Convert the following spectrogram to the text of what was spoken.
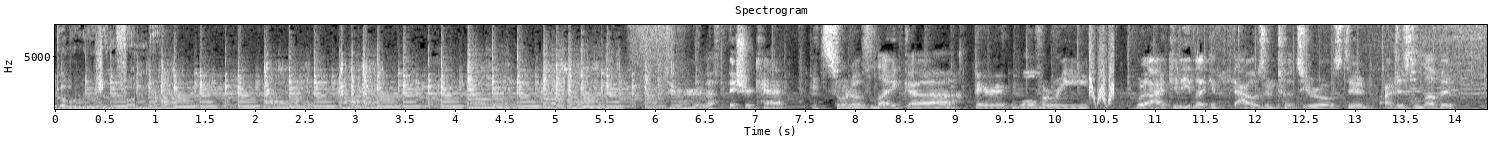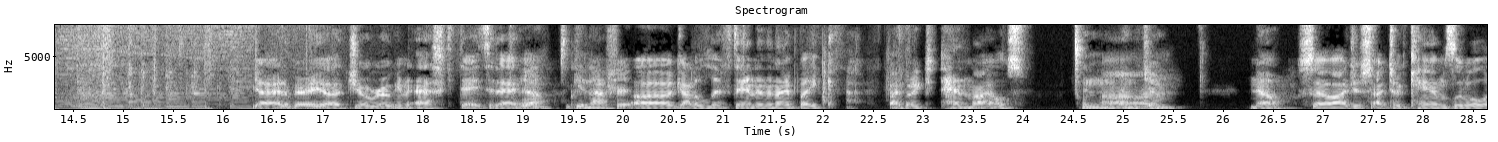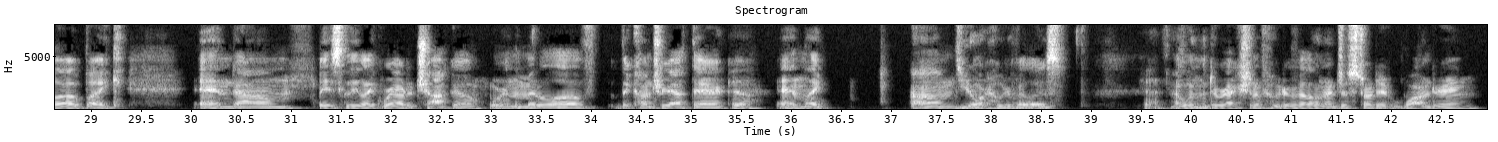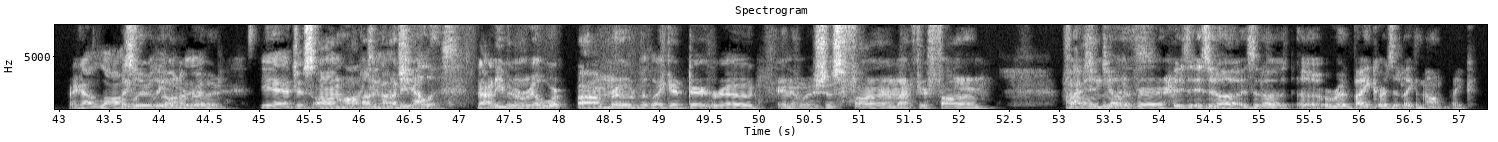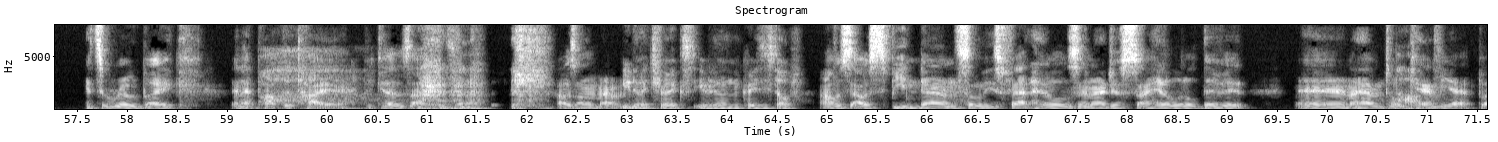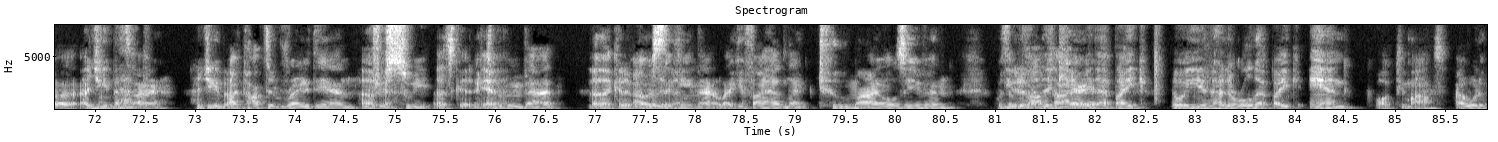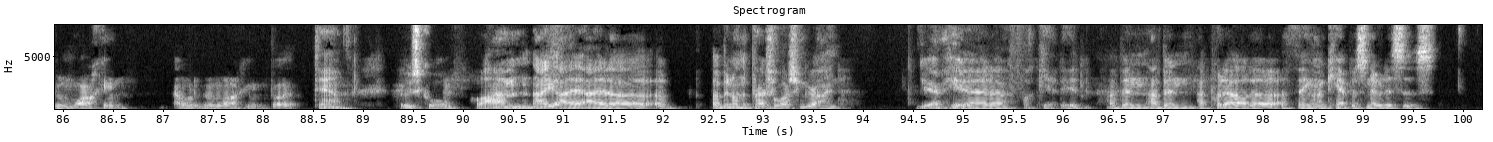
Belarusian Thunder. Have you ever heard of a Fisher cat? It's sort of like a Barrett Wolverine. But I could eat like a thousand Tootsie Rolls, dude. I just love it. Yeah, I had a very uh, Joe Rogan esque day today. Yeah, getting after it. Uh, got a lift in, and then I bike. I biked ten miles. in, in the um, gym. No, so I just I took Cam's little uh, bike, and um, basically like we're out at Chaco. We're in the middle of the country out there, Yeah. and like, um, do you know where Hooterville is? Yeah. I so. went in the direction of Hooterville, and I just started wandering. I got lost. like literally on a bit. road. Yeah, just on, Oh, on dude, I'm not, even, jealous. not even a real um road, but like a dirt road, and it was just farm after farm. I'm actually the jealous. river. Is, is it a is it a, a road bike or is it like a mountain bike? It's a road bike, and I popped the tire because I was uh, I was on a mountain. you doing tricks? You're doing crazy stuff. I was I was speeding down some of these fat hills, and I just I hit a little divot, and I haven't told Popped. Cam yet, but I How'd you get popped the back? Tire. How'd you get back? I popped it right at the end, which Okay. was sweet. That's good. It could have been bad. No, that could have I was really thinking that like if I had like two miles even with. You'd have had to tire, carry that bike. Oh, you'd had to roll that bike and walk two miles. I would have been walking. I would have been walking, but Damn. it was cool. Well, I'm I I, I had a, a I've been on the pressure washing grind. Yeah, Yeah, I'd, uh, fuck yeah, dude. I've been I've been I put out a, a thing on campus notices.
